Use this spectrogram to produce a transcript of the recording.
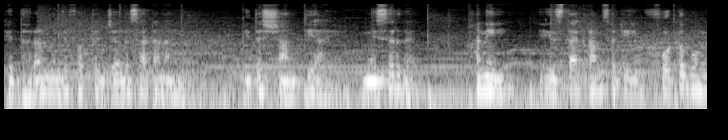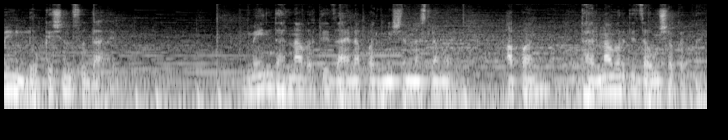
हे धरण म्हणजे फक्त जलसाठा नाही इथं शांती आहे निसर्ग आहे. आणि इंस्टाग्रामसाठी फोटो बॉम्बिंग लोकेशनसुद्धा आहे. मेन धरणावरती जायला परमिशन नसल्यामुळे आपण धरणावरती जाऊ शकत नाही.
